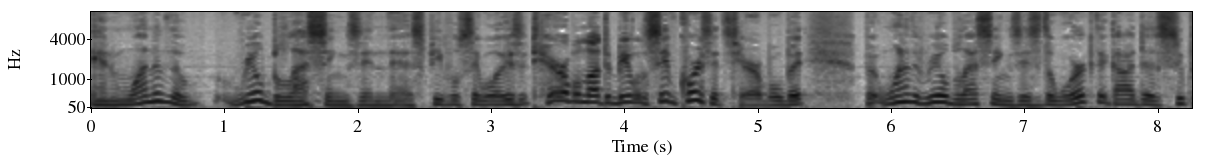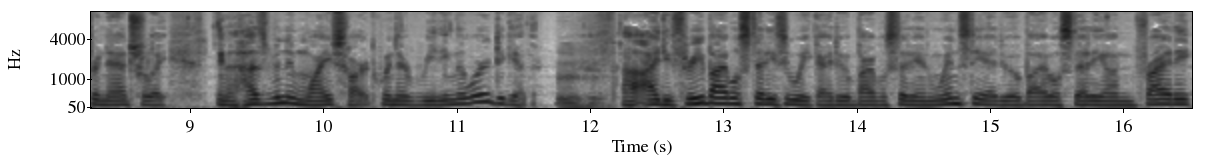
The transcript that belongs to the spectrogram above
And one of the real blessings in this, people say, well, is it terrible not to be able to see? Of course it's terrible, but, but one of the real blessings is the work that God does supernaturally in a husband and wife's heart when they're reading the Word together. Mm-hmm. Uh, I do three Bible studies a week. I do a Bible study on Wednesday. I do a Bible study on Friday.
